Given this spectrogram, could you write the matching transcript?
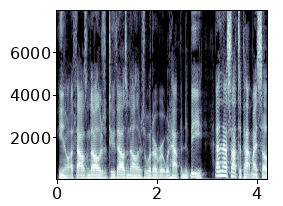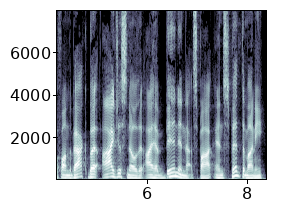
you know, $1,000 or $2,000 or whatever it would happen to be. And that's not to pat myself on the back, but I just know that I have been in that spot and spent the money,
